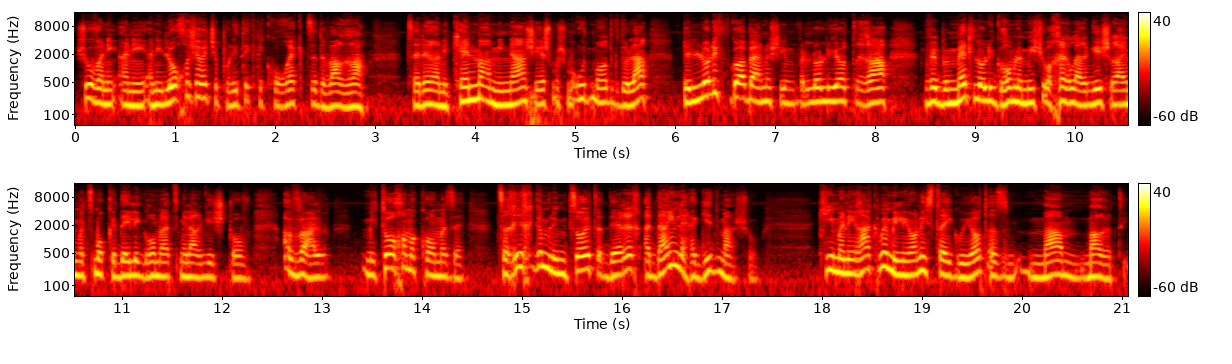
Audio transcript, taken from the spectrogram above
שוב, אני, אני, אני לא חושבת שפוליטיקלי קורקט זה דבר רע. בסדר? אני כן מאמינה שיש משמעות מאוד גדולה בלא לפגוע באנשים ולא להיות רע, ובאמת לא לגרום למישהו אחר להרגיש רע עם עצמו כדי לגרום לעצמי להרגיש טוב. אבל, מתוך המקום הזה, צריך גם למצוא את הדרך עדיין להגיד משהו. כי אם אני רק במיליון הסתייגויות, אז מה אמרתי?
